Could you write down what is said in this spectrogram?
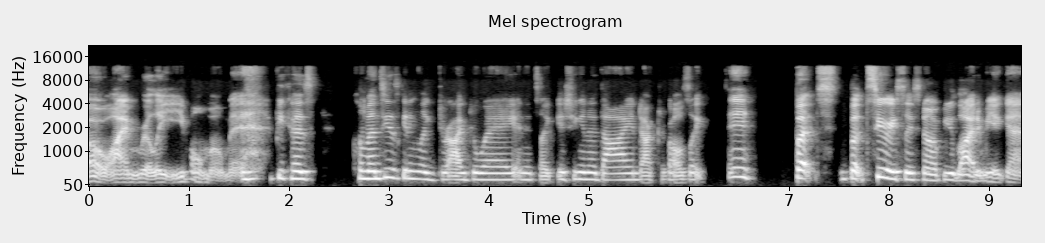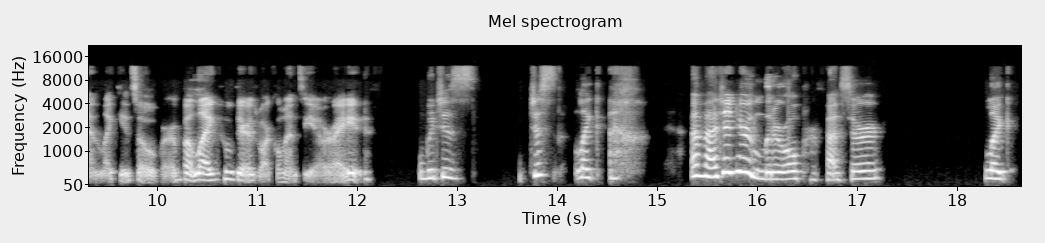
oh, I'm really evil moment because Clemensia is getting like dragged away, and it's like, is she gonna die? And Dr. Gaul's like, eh. But but seriously, Snow, if you lie to me again, like it's over. But like, who cares about Clemensia, right? Which is just like Imagine your literal professor like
